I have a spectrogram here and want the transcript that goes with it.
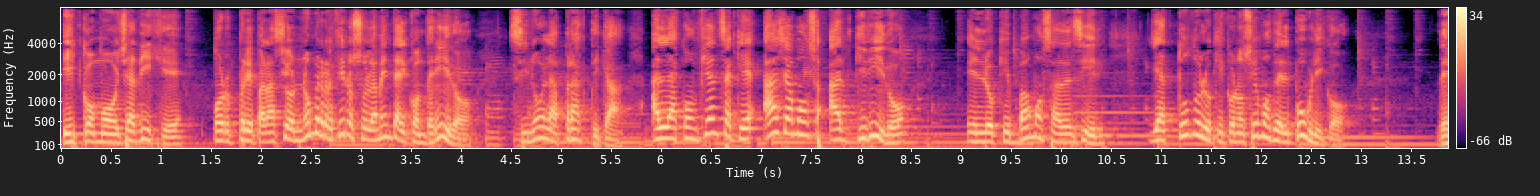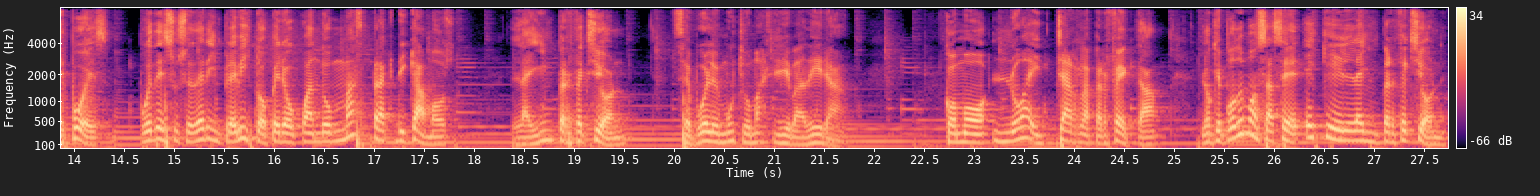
Y como ya dije, por preparación no me refiero solamente al contenido, sino a la práctica, a la confianza que hayamos adquirido en lo que vamos a decir y a todo lo que conocemos del público. Después puede suceder imprevisto, pero cuando más practicamos, la imperfección se vuelve mucho más llevadera. Como no hay charla perfecta, lo que podemos hacer es que la imperfección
